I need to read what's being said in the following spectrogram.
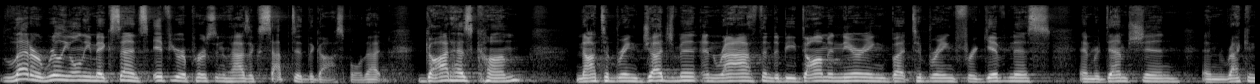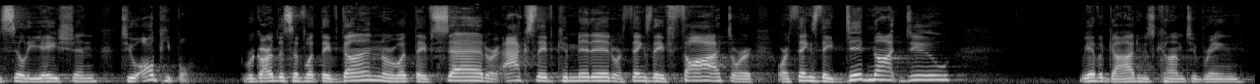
letter really only makes sense if you're a person who has accepted the gospel, that God has come not to bring judgment and wrath and to be domineering, but to bring forgiveness and redemption and reconciliation to all people, regardless of what they've done or what they've said or acts they've committed or things they've thought or, or things they did not do. We have a God who's come to bring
